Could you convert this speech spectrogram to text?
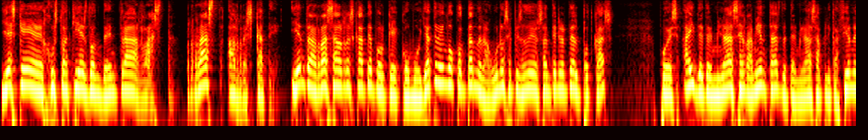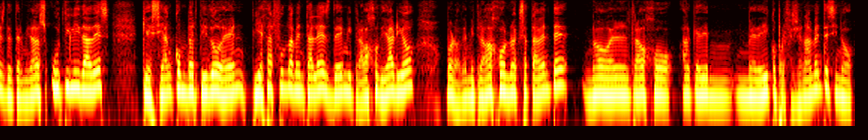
Y es que justo aquí es donde entra Rust. Rust al rescate. Y entra Rust al rescate porque, como ya te vengo contando en algunos episodios anteriores del podcast, pues hay determinadas herramientas, determinadas aplicaciones, determinadas utilidades que se han convertido en piezas fundamentales de mi trabajo diario. Bueno, de mi trabajo no exactamente, no en el trabajo al que me dedico profesionalmente, sino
